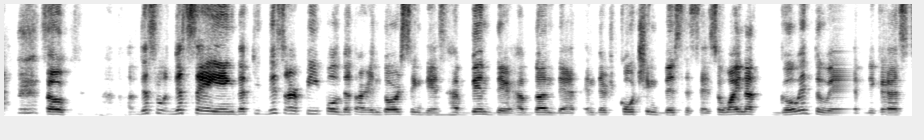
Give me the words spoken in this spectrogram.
so just just saying that these are people that are endorsing this, have been there, have done that, and they're coaching businesses. So why not go into it? Because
